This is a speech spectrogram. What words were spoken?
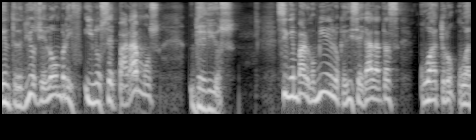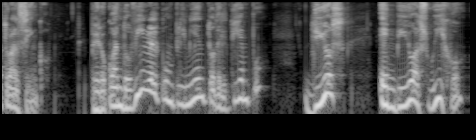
entre Dios y el hombre y, nos separamos de Dios. Sin embargo, miren lo que dice Gálatas 4, 4 al 5. Pero cuando vino el cumplimiento del tiempo, Dios envió a su Hijo,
